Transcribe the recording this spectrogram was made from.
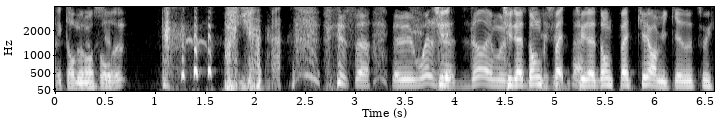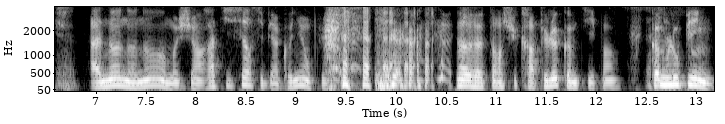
bah, tant mieux exponentiel. pour eux. C'est ça. Non, mais moi, Tu- j'adore Emo tu 5, n'as donc pas, tu n'as donc pas de cœur, Mikado Twix. Ah non, non, non, moi je suis un ratisseur, c'est bien connu en plus. non, attends, je suis crapuleux comme type. Hein. Comme looping.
